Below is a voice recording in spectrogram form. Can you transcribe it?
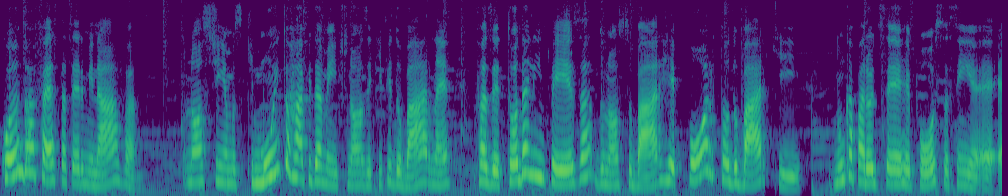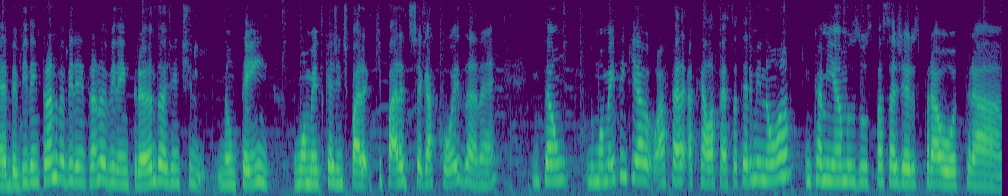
Quando a festa terminava, nós tínhamos que muito rapidamente, nós, equipe do bar, né, fazer toda a limpeza do nosso bar, repor todo o bar, que nunca parou de ser reposto, assim, é, é bebida entrando, bebida entrando, bebida entrando, a gente não tem um momento que a gente para, que para de chegar coisa, né? Então, no momento em que a, a fe- aquela festa terminou, encaminhamos os passageiros para outra,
